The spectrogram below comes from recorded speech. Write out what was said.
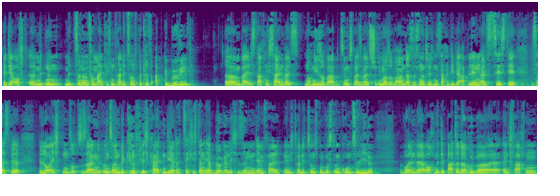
wird ja oft äh, mit einem mit so einem vermeintlichen Traditionsbegriff abgebügelt, ähm, weil es darf nicht sein, weil es noch nie so war, beziehungsweise weil es schon immer so war. Und das ist natürlich eine Sache, die wir ablehnen als CSD. Das heißt, wir beleuchten sozusagen mit unseren Begrifflichkeiten, die ja tatsächlich dann eher bürgerliche sind in dem Fall, nämlich traditionsbewusst und grundsolide, wollen wir auch eine Debatte darüber äh, entfachen,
